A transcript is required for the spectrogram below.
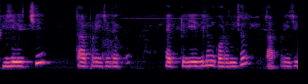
ভেজে নিচ্ছি। তারপরে এই যে দেখো, একটু দিয়ে দিলাম গরম জল। তারপরে এই যে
